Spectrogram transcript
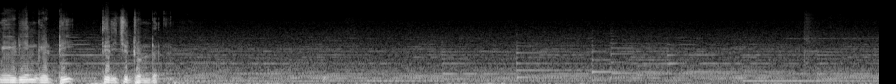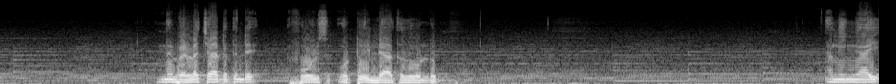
മീഡിയം കെട്ടി തിരിച്ചിട്ടുണ്ട്. ഇന്ന് വെള്ളച്ചാട്ടത്തിന്റെ ഫോഴ്സ് ഒട്ടും ഇല്ലാത്തതുകൊണ്ടും അങ്ങിങ്ങായി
